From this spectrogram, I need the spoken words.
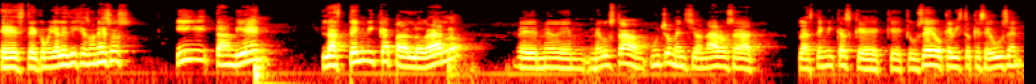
este, como ya les dije, son esos. Y también las técnicas para lograrlo. Eh, me, gusta mucho mencionar, o sea, las técnicas que, que, usé o que he visto que se usen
